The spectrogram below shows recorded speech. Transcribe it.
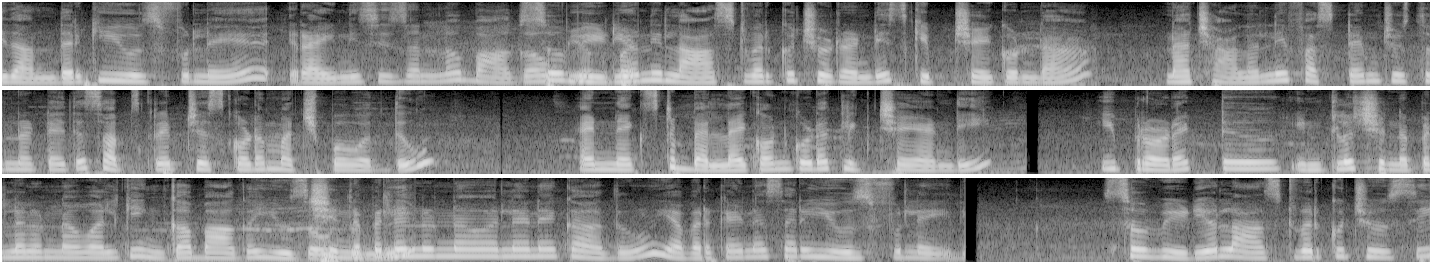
ఇది అందరికీ యూస్ఫుల్లే రైనీ సీజన్లో బాగా సో వీడియోని లాస్ట్ వరకు చూడండి స్కిప్ చేయకుండా. నా ఛానల్ని ఫస్ట్ టైం చూస్తున్నట్టయితే సబ్స్క్రైబ్ చేసుకోవడం మర్చిపోవద్దు. అండ్ నెక్స్ట్ బెల్ ఐకాన్ కూడా క్లిక్ చేయండి. ఈ ప్రోడక్ట్ ఇంట్లో చిన్నపిల్లలు ఉన్న వాళ్ళకి ఇంకా బాగా యూజ్ చిన్నపిల్లలు ఉన్న వాళ్ళనే కాదు ఎవరికైనా సరే యూస్ఫుల్ ఇది. సో వీడియో లాస్ట్ వరకు చూసి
